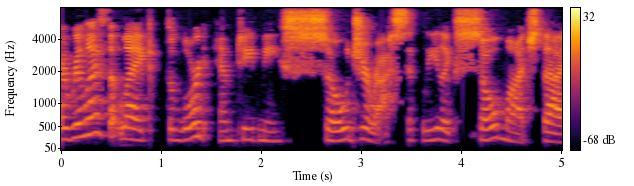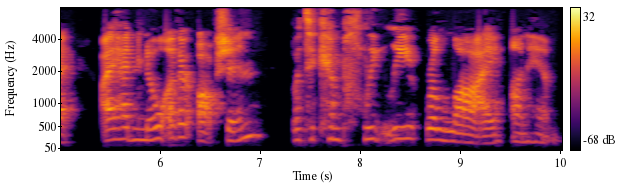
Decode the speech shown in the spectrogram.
I realized that like the Lord emptied me so drastically, like so much that I had no other option but to completely rely on Him.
